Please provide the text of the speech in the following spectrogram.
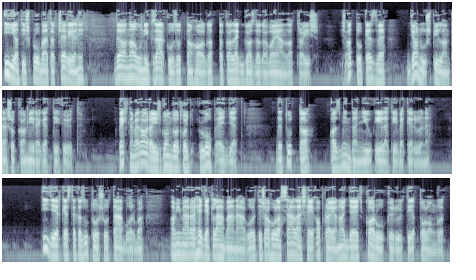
Íjat is próbáltak cserélni, de a Naunik zárkózottan hallgattak a leggazdagabb ajánlatra is, és attól kezdve gyanús pillantásokkal méregették őt. Pechnemer arra is gondolt, hogy lop egyet, de tudta, az mindannyiuk életébe kerülne. Így érkeztek az utolsó táborba, ami már a hegyek lábánál volt, és ahol a szálláshely apraja nagyja egy karó körül tolongott.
